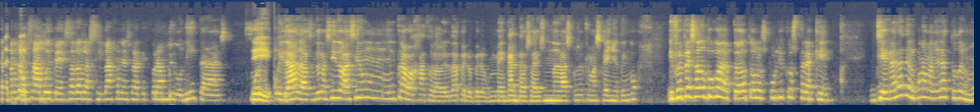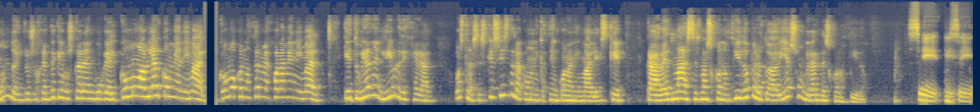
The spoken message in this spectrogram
además me estaban muy pensadas las imágenes para que fueran muy bonitas, muy cuidadas. Entonces ha sido, ha sido un, trabajazo, la verdad, pero, pero me encanta, o sea, es una de las cosas que más cariño tengo. Y fue pensado un poco adaptado a todos los públicos para que llegara de alguna manera a todo el mundo, incluso gente que buscara en Google cómo hablar con mi animal, cómo conocer mejor a mi animal, que tuvieran el libro y dijeran, ostras, es que existe la comunicación con animales, que cada vez más es más conocido, pero todavía es un gran desconocido. Sí, sí.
